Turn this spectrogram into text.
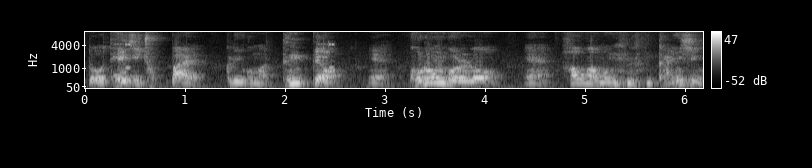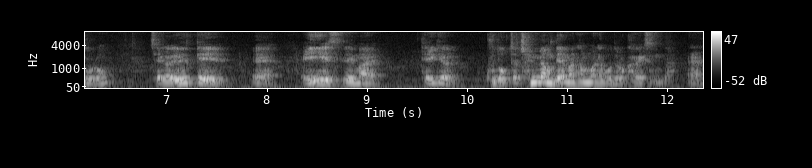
또 돼지 족발 그리고 막 등뼈 예 그런 걸로 예 하오가 먹는 간식으로 제가 1대1 예 ASMR 대결 구독자 1000명 대만 한번 해보도록 하겠습니다. 예.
